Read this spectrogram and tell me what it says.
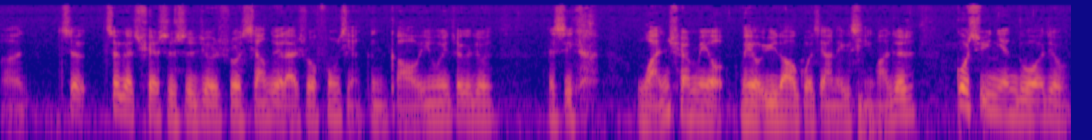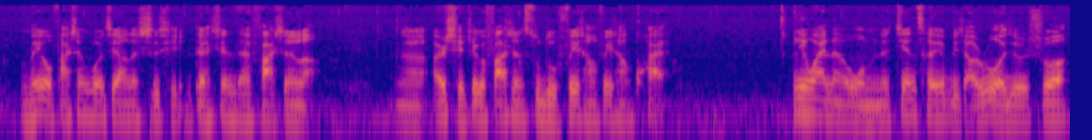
呃，这这个确实是就是说相对来说风险更高，因为这个就它是一个 完全没有没有遇到过这样的一个情况，就是过去一年多就没有发生过这样的事情，但现在发生了，呃，而且这个发生速度非常非常快。另外呢，我们的监测也比较弱，就是说，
